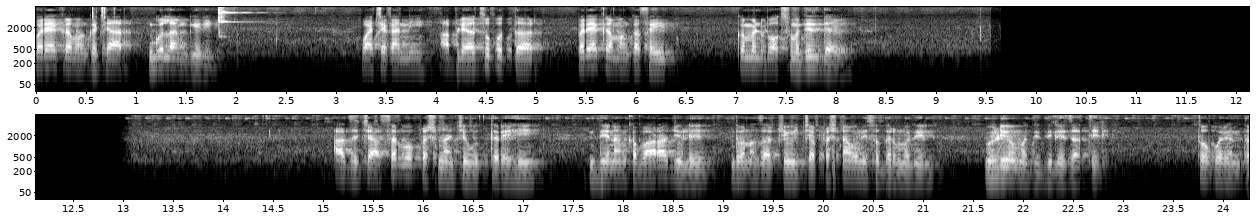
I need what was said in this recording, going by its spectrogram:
पर्याय क्रमांक चार गुलामगिरी. वाचकांनी आपले अचूक उत्तर पर्याय क्रमांकासहित कमेंट बॉक्समध्येच द्यावे. आजच्या सर्व प्रश्नांची उत्तरे ही दिनांक बारा जुलै दोन हजार चोवीसच्या प्रश्नावली सदरमधील व्हिडिओमध्ये दिले जातील. तोपर्यंत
